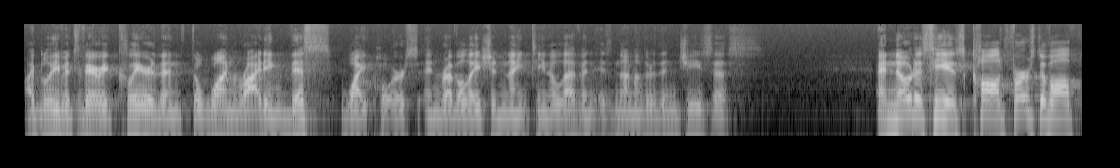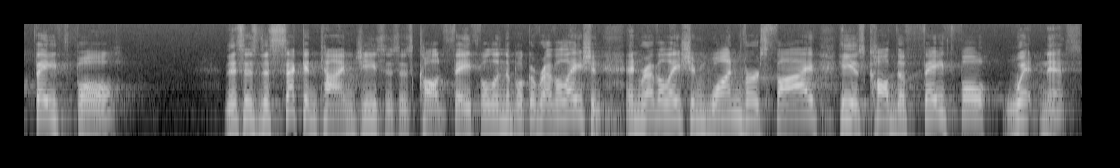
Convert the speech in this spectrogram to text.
I believe it's very clear then the one riding this white horse in Revelation 19:11 is none other than Jesus. And notice he is called first of all faithful. This is the second time Jesus is called faithful in the book of Revelation. In Revelation 1, verse 5, he is called the faithful witness.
